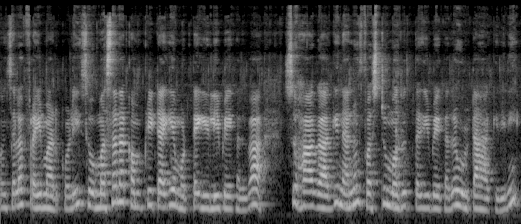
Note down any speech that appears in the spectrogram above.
ಒಂದು ಸಲ ಫ್ರೈ ಮಾಡ್ಕೊಳ್ಳಿ. ಸೊ, ಮಸಾಲ ಕಂಪ್ಲೀಟಾಗಿ ಮೊಟ್ಟೆಗೆ ಇಳಿಬೇಕಲ್ವಾ? ಸೊ, ಹಾಗಾಗಿ ನಾನು ಫಸ್ಟು ಮೊದಲು ತೆಗಿಬೇಕಾದ್ರೆ ಉಲ್ಟಾ ಹಾಕಿದ್ದೀನಿ.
